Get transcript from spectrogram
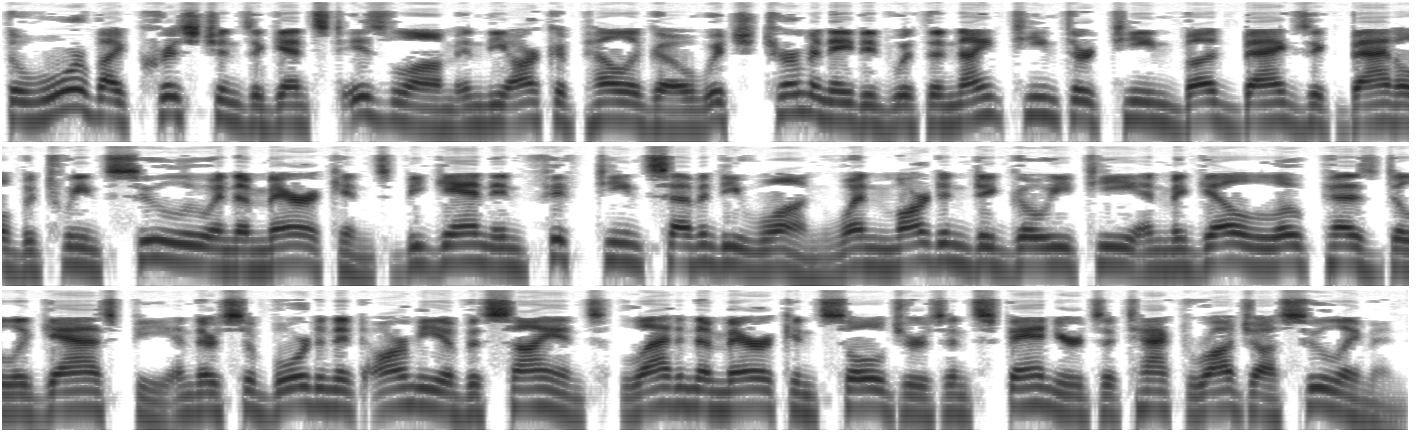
The war by Christians against Islam in the archipelago which terminated with the 1913 Bud Bagsak battle between Sulu and Americans began in 1571 when Martin de Goiti and Miguel López de Legazpi and their subordinate army of Visayans, Latin American soldiers and Spaniards attacked Raja Suleiman's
